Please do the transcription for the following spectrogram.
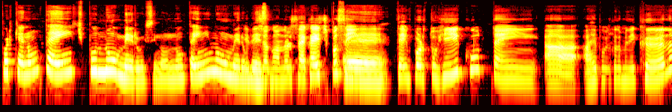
Porque não tem, tipo, número, assim, não, não tem número Eles mesmo. jogam a Norseca e, tipo assim, É, tem Porto Rico, tem a, a República Dominicana,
